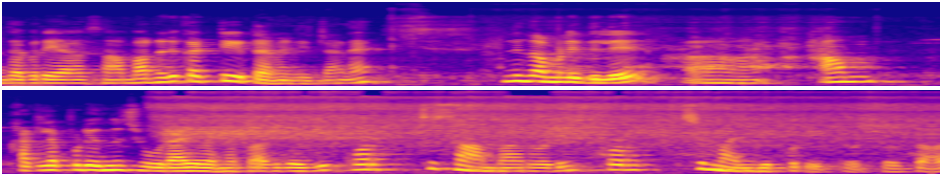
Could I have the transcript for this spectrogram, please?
എന്താ പറയുക സാമ്പാറിനൊരു കട്ടി കിട്ടാൻ വേണ്ടിയിട്ടാണ്. ഇനി നമ്മളിതിൽ ആ കടലപ്പൊടി ഒന്ന് ചൂടായി വന്നപ്പോൾ അതിലേക്ക് കുറച്ച് സാമ്പാർ പൊടി കുറച്ച് മല്ലിപ്പൊടി ഇട്ട് കൊടുത്തു കേട്ടോ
